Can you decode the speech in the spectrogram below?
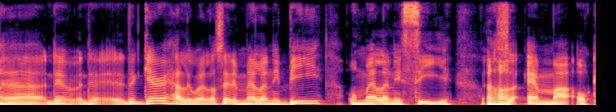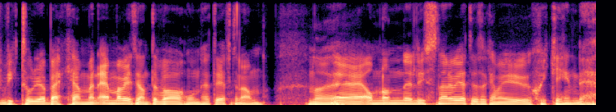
Eh, det, det, det är Gary Halliwell och så är det Melanie B och Melanie C. Och Jaha. så Emma och Victoria Beckham. Men Emma vet jag inte vad hon hette i efternamn. Eh, om någon lyssnare vet det så kan man ju skicka in det.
